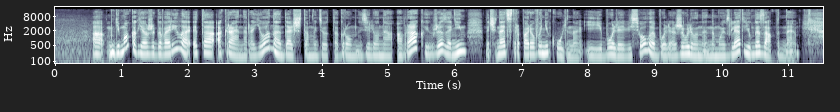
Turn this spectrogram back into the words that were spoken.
А МГИМО, как я уже говорила, это окраина района. Дальше там идет огромный зеленый овраг, и уже за ним начинается Тропарева Никулина. И более веселая, более оживленная, на мой взгляд, юго-западная.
